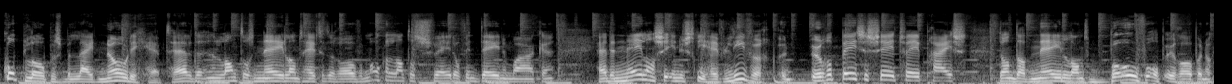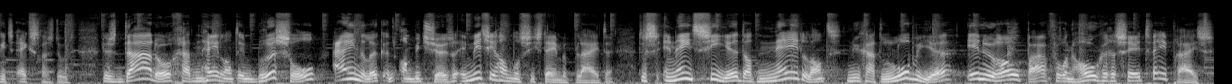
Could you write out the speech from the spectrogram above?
koplopersbeleid nodig hebt. Een land als Nederland heeft het erover, maar ook een land als Zweden of in Denemarken. De Nederlandse industrie heeft liever een Europese CO2-prijs dan dat Nederland bovenop Europa nog iets extra's doet. Dus daardoor gaat Nederland in Brussel eindelijk een ambitieuzer emissiehandelssysteem bepleiten. Dus ineens zie je dat Nederland nu gaat lobbyen in Europa voor een hogere CO2-prijs.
